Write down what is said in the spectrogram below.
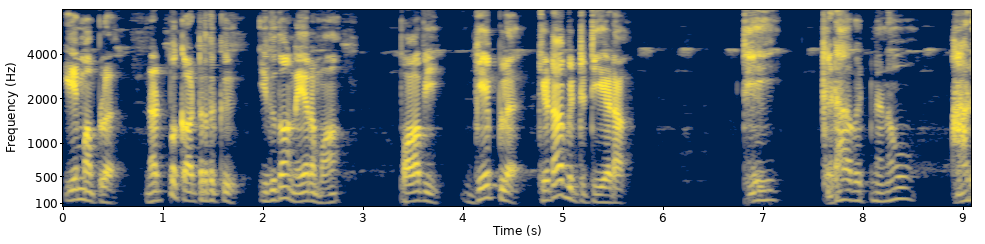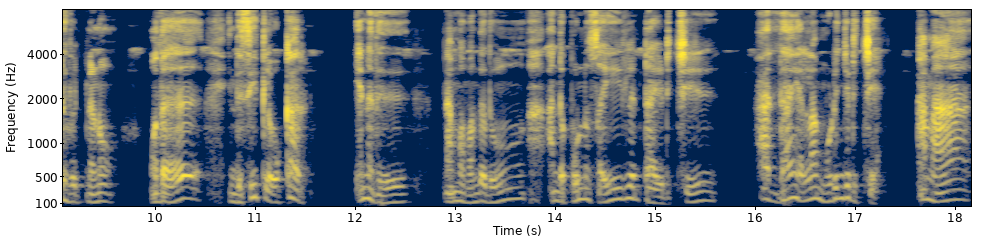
ஏமாப்ல நட்பை காட்டுறதுக்கு இதுதான் நேரமா? பாவி கேப்பில் கெடா விட்டுட்டியேடா. டேய் கெடா வெட்டினனோ ஆடு வெட்டினனோ முத இந்த சீட்டில் உட்கார் என்னது? நம்ம வந்ததும் அந்த பொண்ணு சைலண்ட் ஆயிடுச்சு. அதுதான் எல்லாம் முடிஞ்சிடுச்சே. ஆமாம்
